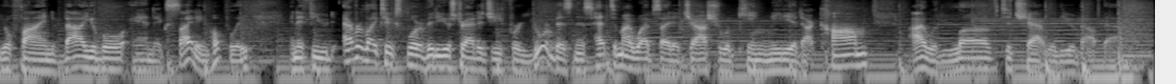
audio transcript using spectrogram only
you'll find valuable and exciting, hopefully. And if you'd ever like to explore video strategy for your business, head to my website at joshuakingmedia.com. I would love to chat with you about that.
